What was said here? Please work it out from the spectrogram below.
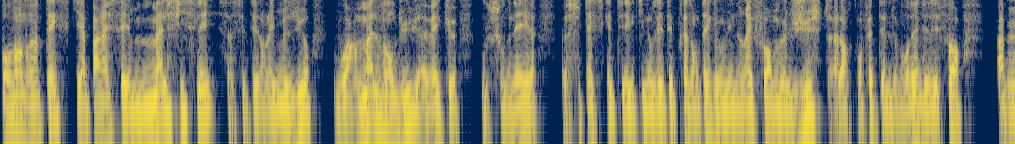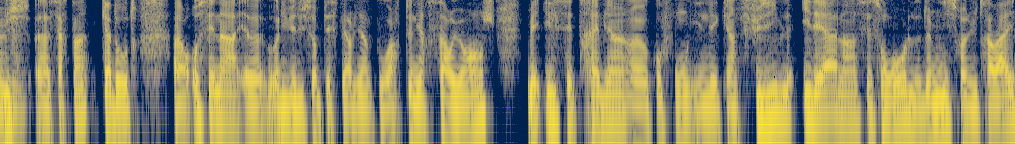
pour vendre un texte qui apparaissait mal ficelé, ça c'était dans les mesures, voire mal vendu, avec, vous vous souvenez, ce texte qui, était, qui nous était présenté comme une réforme juste, alors qu'en fait elle demandait des efforts à mhm. plus à certains qu'à d'autres. Alors au Sénat, euh, Olivier Dussopt espère bien pouvoir tenir sa revanche, mais il sait très bien euh, qu'au fond, il n'est qu'un fusible idéal. Hein, c'est son rôle de ministre du Travail.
